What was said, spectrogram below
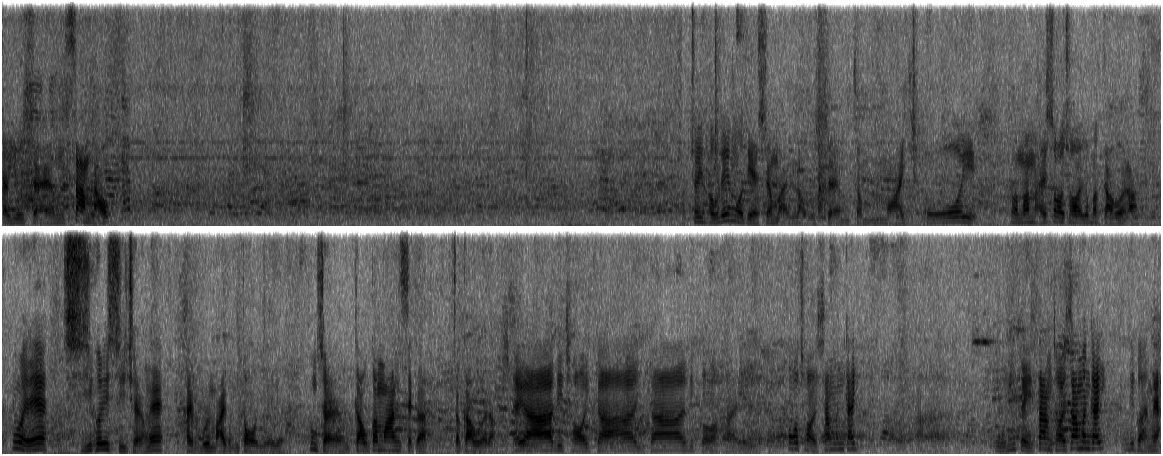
就要上三樓。最後咧，我哋係上埋樓上就買菜，我買埋啲蔬菜咁啊夠噶啦。因為咧市區啲市場咧係唔會買咁多嘢嘅，通常夠今晚食啊就夠噶啦。睇下啲菜價，而家呢個係菠菜三蚊雞，啊本地生菜三蚊雞，呢、個係咩啊？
